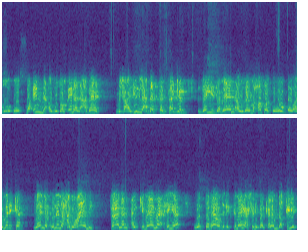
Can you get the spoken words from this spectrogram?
مطمئنة أو مطمئنة الأعداد. مش عايزين الأعداد تنفجر زي زمان أو زي ما حصل في أوروبا وأمريكا وإلا كلنا هنعاني. فعلا الكمامة هي والتباعد الاجتماعي عشان يبقى الكلام دقيق.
